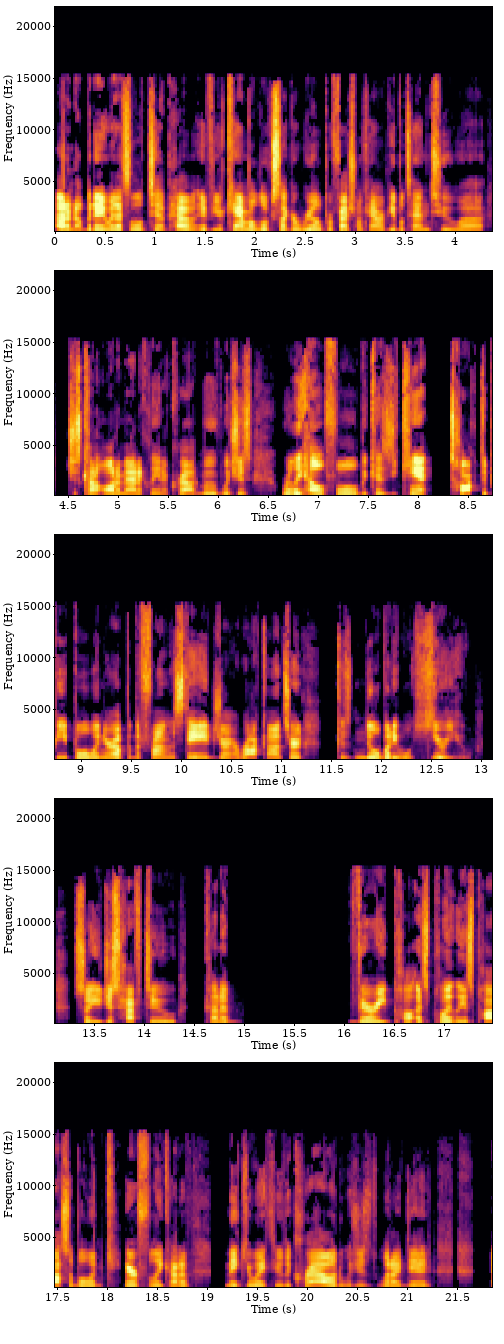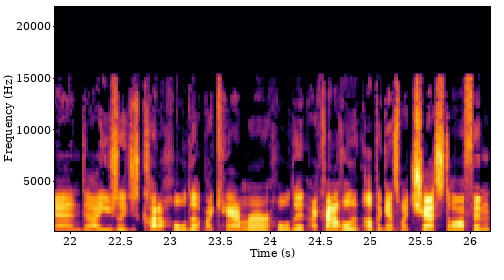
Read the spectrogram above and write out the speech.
I don't know, but anyway, that's a little tip. Have if your camera looks like a real professional camera, people tend to uh, just kind of automatically in a crowd move, which is really helpful because you can't talk to people when you're up in the front of the stage during a rock concert because nobody will hear you. So you just have to kind of very po- as politely as possible and carefully kind of make your way through the crowd, which is what I did and I usually just kind of hold up my camera or hold it. I kind of hold it up against my chest often,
